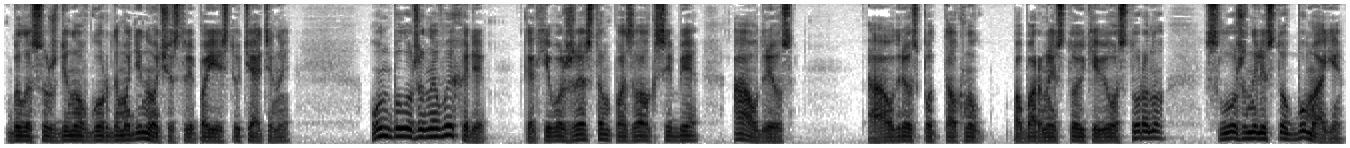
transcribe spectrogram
было суждено в гордом одиночестве поесть утятины. Он был уже на выходе, как его жестом позвал к себе Аудриус. Аудриус подтолкнул по барной стойке в его сторону сложенный листок бумаги.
